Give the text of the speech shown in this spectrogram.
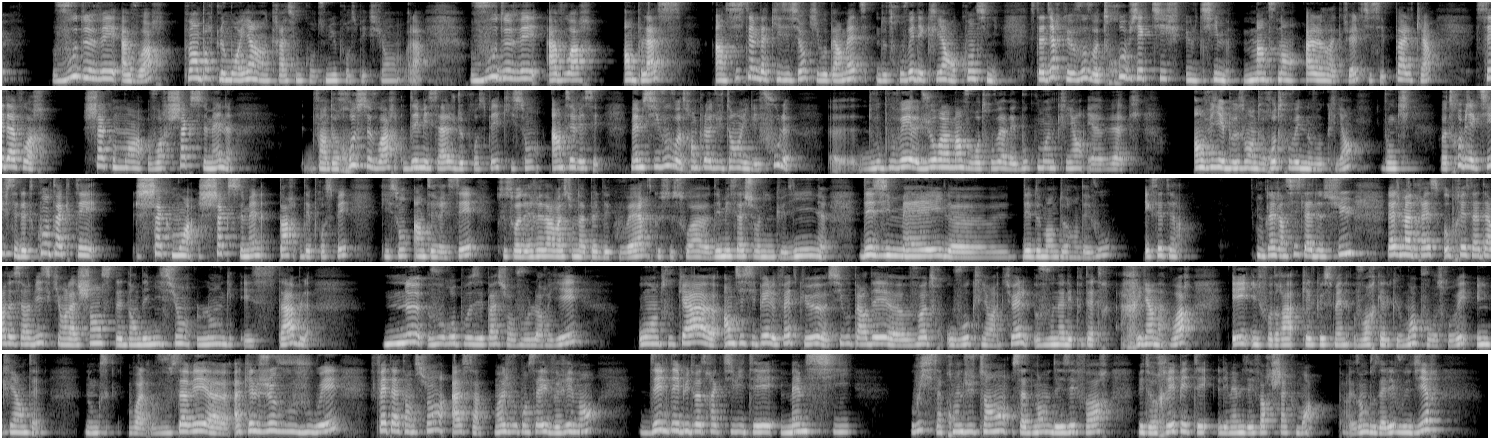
vous devez avoir, peu importe le moyen, hein, création de contenu, prospection, voilà, vous devez avoir en place un système d'acquisition qui vous permette de trouver des clients en continu. C'est-à-dire que vous, votre objectif ultime maintenant, à l'heure actuelle, si c'est pas le cas, c'est d'avoir chaque mois, voire chaque semaine, enfin de recevoir des messages de prospects qui sont intéressés. Même si vous, votre emploi du temps, il est full, euh, vous pouvez du jour au lendemain vous retrouver avec beaucoup moins de clients et avec envie et besoin de retrouver de nouveaux clients. Donc, votre objectif, c'est d'être contacté chaque mois, chaque semaine par des prospects qui sont intéressés, que ce soit des réservations d'appels découvertes, que ce soit des messages sur LinkedIn, des emails, euh, des demandes de rendez-vous, etc. Donc là, j'insiste là-dessus. Là, je m'adresse aux prestataires de services qui ont la chance d'être dans des missions longues et stables. Ne vous reposez pas sur vos lauriers ou en tout cas euh, anticipez le fait que euh, si vous perdez euh, votre ou vos clients actuels, vous n'allez peut-être rien avoir et il faudra quelques semaines, voire quelques mois pour retrouver une clientèle. Donc voilà, vous savez à quel jeu vous jouez, faites attention à ça. Moi, je vous conseille vraiment dès le début de votre activité, même si, oui, ça prend du temps, ça demande des efforts, mais de répéter les mêmes efforts chaque mois. Par exemple, vous allez vous dire,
